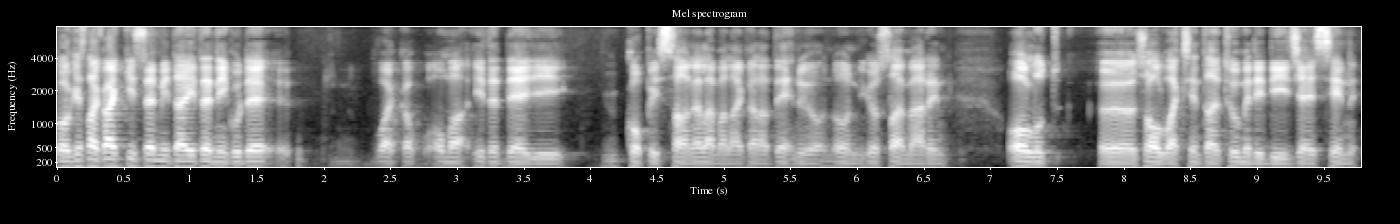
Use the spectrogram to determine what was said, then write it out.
oikeastaan kaikki se, mitä itse niin de, vaikka oma itse DJ-kopissa on elämän aikana tehnyt, on, on jossain määrin ollut äh, Soulwaxin tai Too Many DJsin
